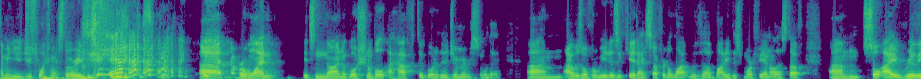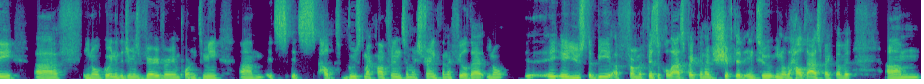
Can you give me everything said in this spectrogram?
I mean, you just watch my stories. Uh, number one, it's non-negotiable. I have to go to the gym every single day. Um, I was overweight as a kid. I suffered a lot with uh, body dysmorphia and all that stuff. Um, so I really, uh, you know, going to the gym is very, very important to me. Um, it's it's helped boost my confidence and my strength, and I feel that you know it, used to be a, from a physical aspect, and I've shifted into you know the health aspect of it. Um,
